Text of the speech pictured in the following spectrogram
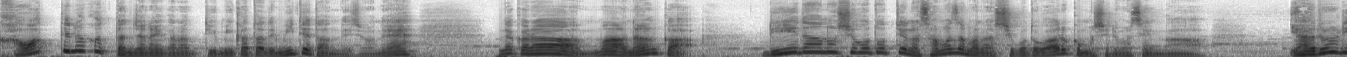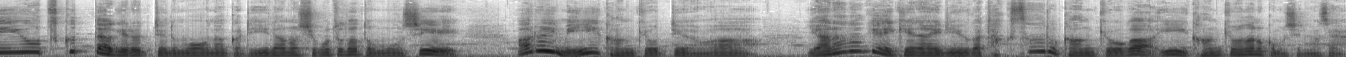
変わってなかったんじゃないかなっていう見方で見てたんですよね。だからまあなんかリーダーの仕事っていうのは様々な仕事があるかもしれませんがやる理由を作ってあげるっていうのもなんかリーダーの仕事だと思うしある意味いい環境っていうのはやらなきゃいけない理由がたくさんある環境がいい環境なのかもしれません。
